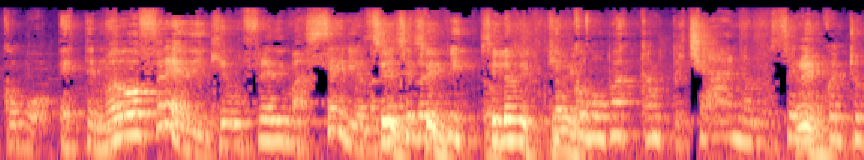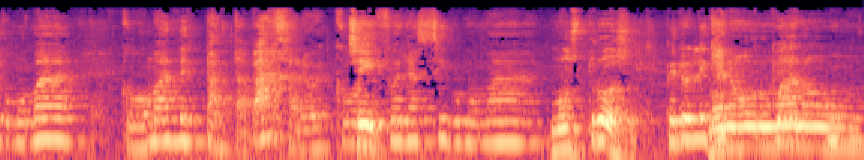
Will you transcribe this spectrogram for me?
como este nuevo Freddy, que es un Freddy más serio, no Sí, sé si lo habéis visto. sí lo vi, que lo es vi. como más campechano, no sé, lo encuentro como más como más de espantapájaro, es como Sí. si fuera así como más... Monstruoso. Pero le, Menos un pero- humano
